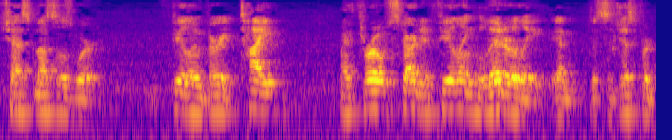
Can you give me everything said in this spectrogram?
chest muscles were feeling very tight. My throat started feeling literally, and this is just for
